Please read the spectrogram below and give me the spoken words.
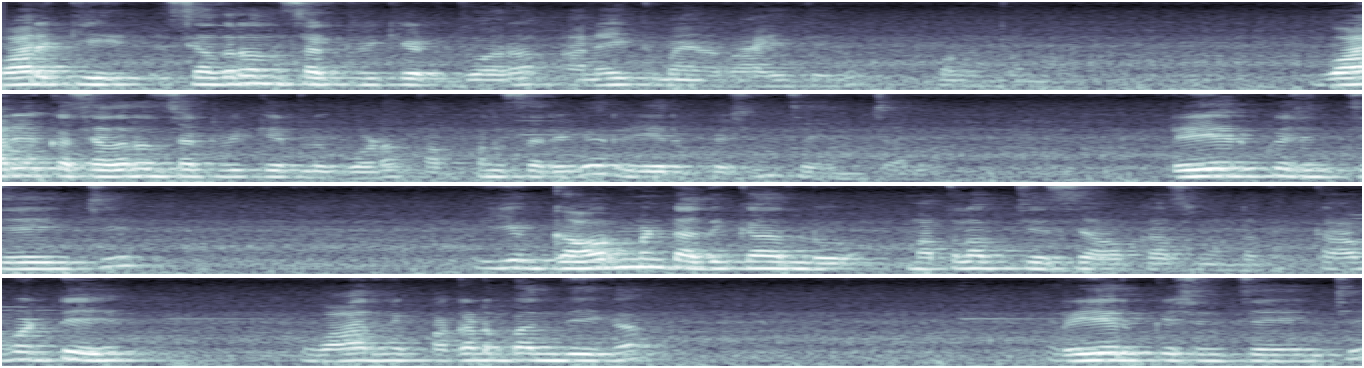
వారికి సదరన్ సర్టిఫికేట్ ద్వారా అనేకమైన రాయితీలు పొందుతున్నారు. వారి యొక్క సదరన్ సర్టిఫికేట్లు కూడా తప్పనిసరిగా రియరిఫికేషన్ చేయించాలి. రియరిఫికేషన్ చేయించి ఈ గవర్నమెంట్ అధికారులు మతలబ్ చేసే అవకాశం ఉంటుంది. కాబట్టి వారిని పకడ్బందీగా రియరిఫికేషన్ చేయించి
